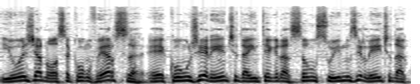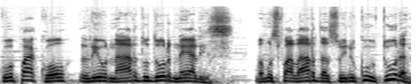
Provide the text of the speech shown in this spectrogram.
e hoje a nossa conversa é com o gerente da integração suínos e leite da Copacol, Leonardo Dornelles. Vamos falar da suinocultura,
